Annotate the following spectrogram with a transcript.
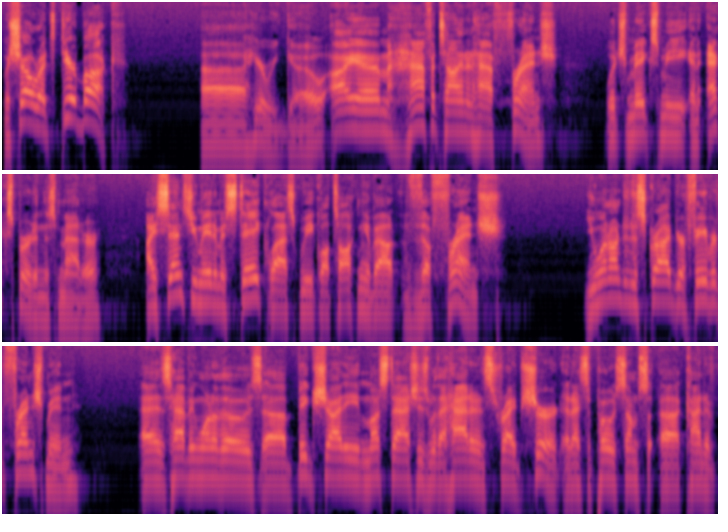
Michelle writes, Dear Buck, uh, here we go. I am half Italian and half French, which makes me an expert in this matter. I sense you made a mistake last week while talking about the French. You went on to describe your favorite Frenchman as having one of those uh, big shiny mustaches with a hat and a striped shirt, and I suppose some uh, kind of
